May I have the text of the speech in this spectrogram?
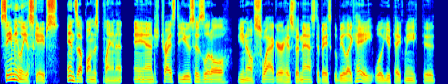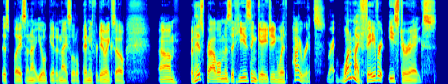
seemingly escapes, ends up on this planet, and tries to use his little, you know, swagger, his finesse to basically be like, "Hey, will you take me to this place, and you'll get a nice little penny for doing so." Um, but his problem is that he's engaging with pirates. Right. One of my favorite Easter eggs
